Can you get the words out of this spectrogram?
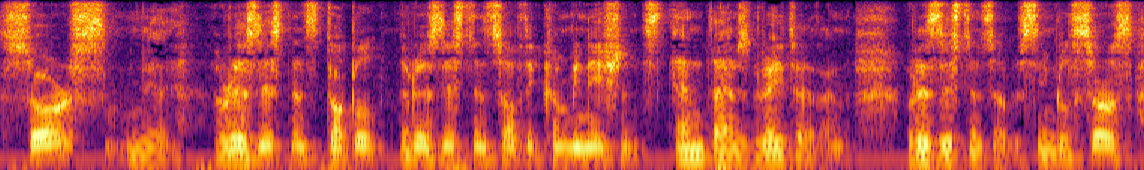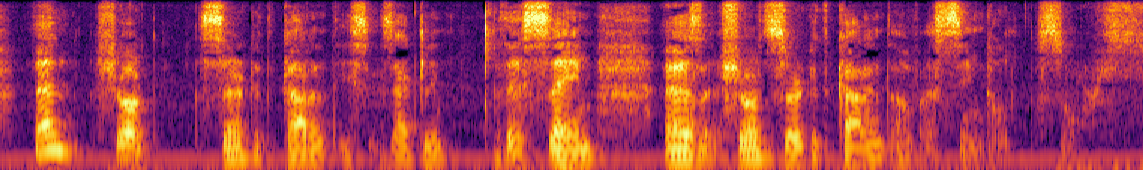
source uh, resistance, total resistance of the combination is n times greater than resistance of a single source, and short circuit current is exactly the same as short circuit current of a single source.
